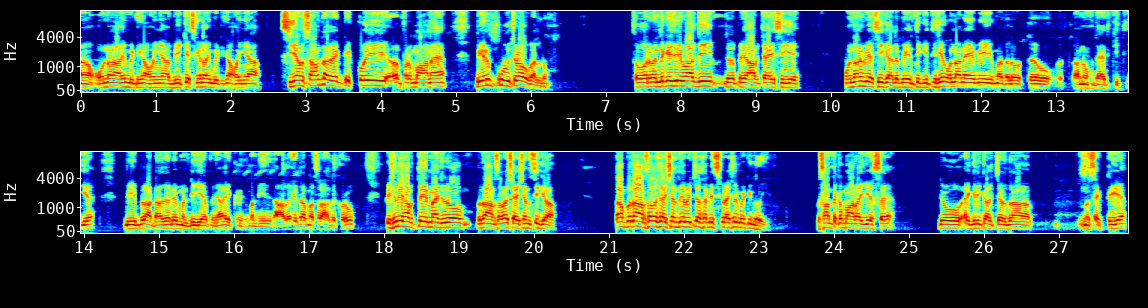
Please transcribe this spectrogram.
ਉਹਨਾਂ ਨਾਲ ਹੀ ਮੀਟਿੰਗਾਂ ਹੋਈਆਂ ਵੀਕੇ ਸਿੰਘ ਨਾਲ ਮੀਟਿੰਗਾਂ ਹੋਈਆਂ। ਸੀਐਮ ਸਾਹਿਬ ਦਾ ਇੱਕੋ ਹੀ ਫਰਮਾਨ ਹੈ ਵੀ ਇਹਨੂੰ ਪੂਰ ਚੜਾਓ ਗੱਲ ਨੂੰ। ਸੋ ਅਰਵਿੰਦ ਕੇਜਰੀਵਾਲ ਜੀ ਜਦੋਂ ਪੰਜਾਬ ਚ ਆਏ ਸੀਗੇ ਉਹਨਾਂ ਨੂੰ ਵੀ ਅਸੀਂ ਗੱਲ ਬੇਨਤੀ ਕੀਤੀ ਸੀ, ਉਹਨਾਂ ਨੇ ਵੀ ਮਤਲਬ ਉੱਥੇ ਤੁਹਾਨੂੰ ਹਦਾਇਤ ਕੀਤੀ ਹੈ ਵੀ ਬਲਾਡਾ ਜਿਹੜੇ ਮੰਡੀ ਹੈ 50 ਏਕੜ ਦੀ ਮੰਡੀ ਦੇ ਨਾਲ, ਇਹਦਾ ਮਸਲਾ ਹੱਲ ਕਰੋ। ਪਿਛਲੇ ਹਫ਼ਤੇ ਮੈਂ ਜਦੋਂ ਵਿਧਾਨ ਸਭਾ ਸੈਸ਼ਨ ਸੀਗਾ, ਤਾਂ ਵਿਧਾਨ ਸਭਾ ਸੈਸ਼ਨ ਦੇ ਵਿੱਚ ਸਾਡੀ ਸਪੈਸ਼ਲ ਮੀਟਿੰਗ ਹੋਈ। ਬਸੰਤ ਕੁਮਾਰ ਆਈਐਸ ਹੈ, ਜੋ ਐਗਰੀਕਲਚਰ ਦਾ ਸੈਕਟਰੀ ਹੈ।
